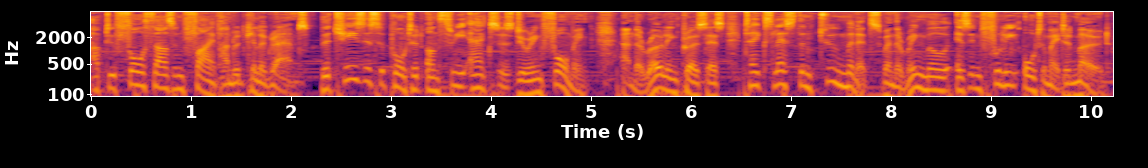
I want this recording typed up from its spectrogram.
up to 4,500 kilograms. The cheese is supported on three axes during forming, and the rolling process takes less than two minutes when the ring mill is in fully automated mode.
